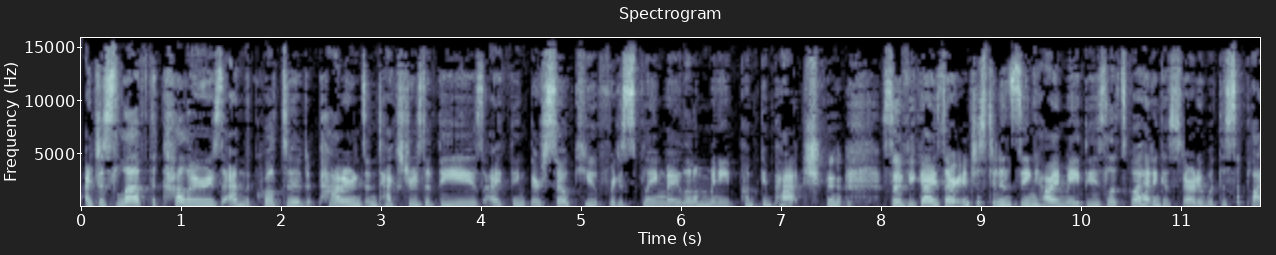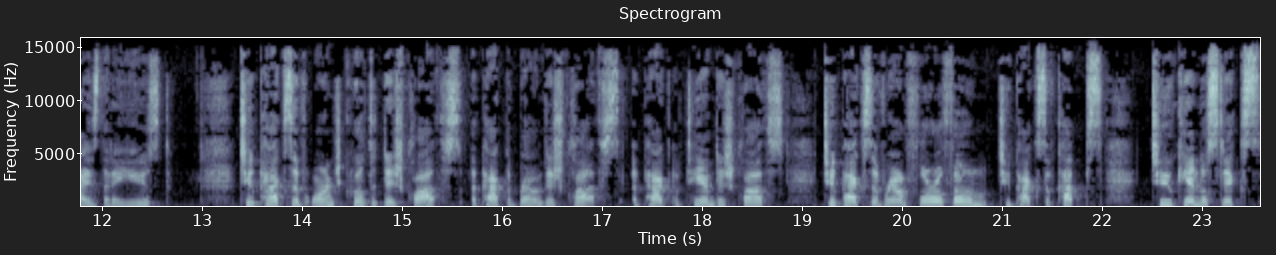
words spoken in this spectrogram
I just love the colors and the quilted patterns and textures of these. I think they're so cute for displaying my little mini pumpkin patch. so if you guys are interested in seeing how I made these, let's go ahead and get started with the supplies that I used two packs of orange quilted dishcloths, a pack of brown dishcloths, a pack of tan dishcloths, two packs of round floral foam, two packs of cups, two candlesticks,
